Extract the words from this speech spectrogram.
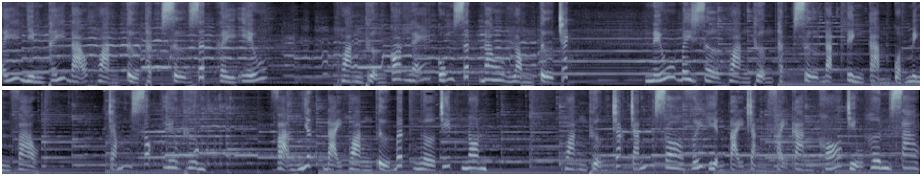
ấy nhìn thấy đảo hoàng tử thật sự rất gầy yếu. Hoàng thượng có lẽ cũng rất đau lòng tự trách. Nếu bây giờ hoàng thượng thật sự đặt tình cảm của mình vào, Chăm sóc yêu thương, Vạn nhất đại hoàng tử bất ngờ chết non Hoàng thượng chắc chắn so với hiện tại chẳng phải càng khó chịu hơn sao.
